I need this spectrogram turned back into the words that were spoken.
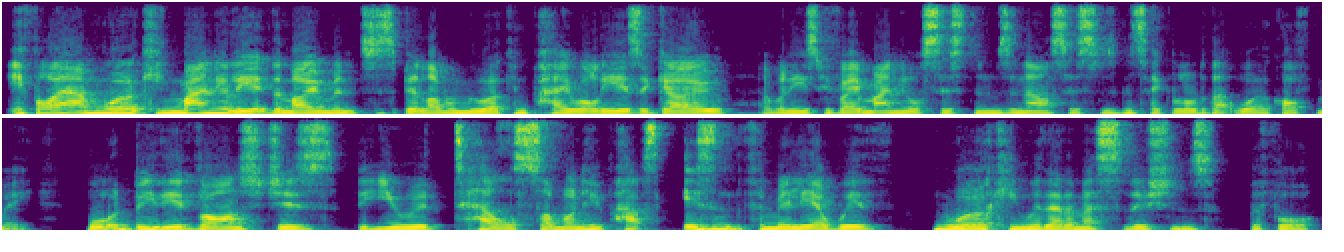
if I am working manually at the moment, it's a bit like when we worked in payroll years ago, and when it used to be very manual systems, and now systems can take a lot of that work off me. What would be the advantages that you would tell someone who perhaps isn't familiar with working with LMS solutions before?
